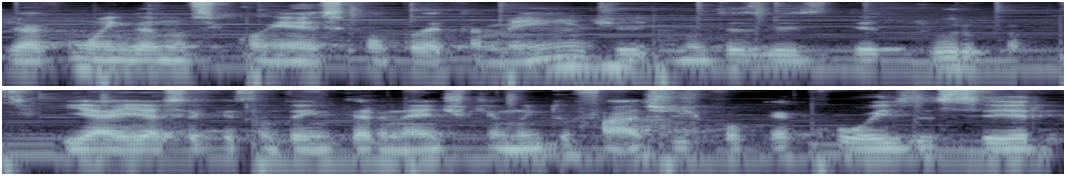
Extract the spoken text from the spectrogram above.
Já como ainda não se conhece completamente, muitas vezes deturpa. E aí essa questão da internet que é muito fácil de qualquer coisa ser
